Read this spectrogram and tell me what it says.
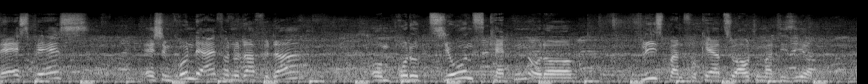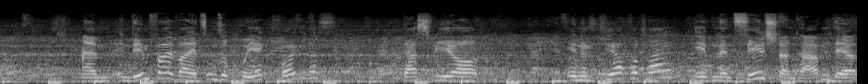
Eine SPS ist im Grunde einfach nur dafür da, um Produktionsketten oder Fließbandverkehr zu automatisieren. Ähm, in dem Fall war jetzt unser Projekt folgendes, dass wir in einem TIA-Portal eben einen Zählstand haben, der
